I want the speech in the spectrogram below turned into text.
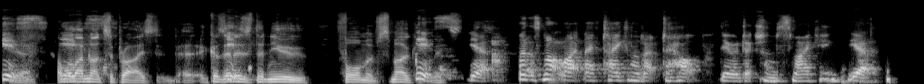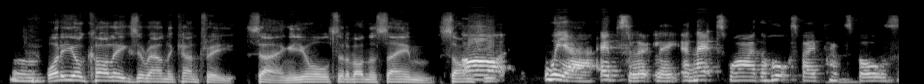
Yes. Yeah. Well, yes. I'm not surprised because uh, it yes. is the new form of smoking. Yes, it's, yeah, but it's not like they've taken it up to help their addiction to smoking. Yeah. Mm. What are your colleagues around the country saying? Are you all sort of on the same song oh, sheet? We are absolutely, and that's why the Hawke's Bay principals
